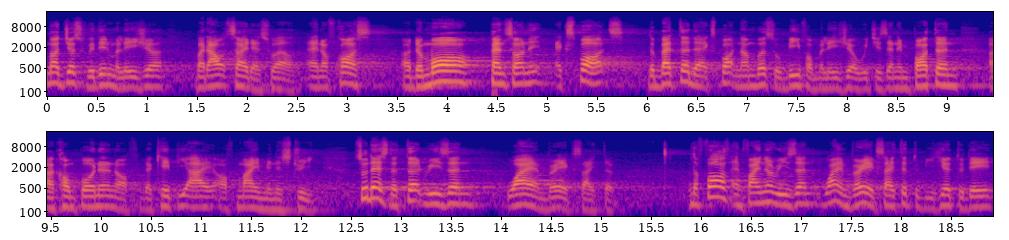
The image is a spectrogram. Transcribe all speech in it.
not just within Malaysia but outside as well. And of course, uh, the more Pensonic exports, the better the export numbers will be for Malaysia, which is an important uh, component of the KPI of my ministry. So that's the third reason why I'm very excited. The fourth and final reason why I'm very excited to be here today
